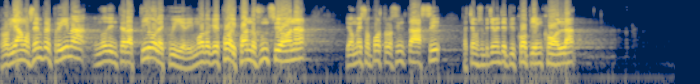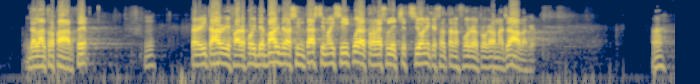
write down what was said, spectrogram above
Proviamo sempre prima in modo interattivo le query, in modo che poi quando funziona, abbiamo messo a posto la sintassi, facciamo semplicemente più copia e incolla dall'altra parte, mm, per evitare di fare poi debug della sintassi MySQL attraverso le eccezioni che saltano fuori dal programma Java. Eh?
